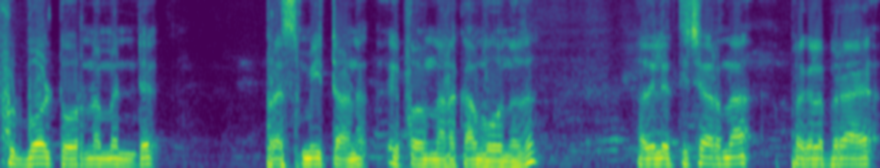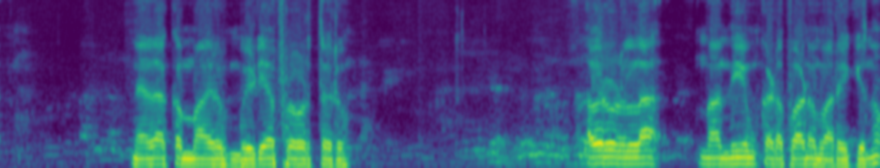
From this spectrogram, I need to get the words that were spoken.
ഫുട്ബോൾ ടൂർണമെന്റ് പ്രസ് മീറ്റാണ് ഇപ്പോൾ നടക്കാൻ പോകുന്നത്. അതിലെത്തിച്ചേർന്ന പ്രഗത്ഭരായ നേതാക്കന്മാരും മീഡിയ പ്രവർത്തകരും അവരോടുള്ള നന്ദിയും കടപ്പാടും അറിയിക്കുന്നു.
